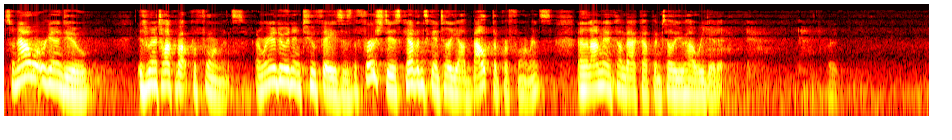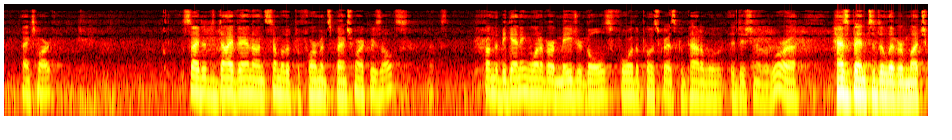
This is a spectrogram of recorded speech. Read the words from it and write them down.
So now what we're going to do is we're going to talk about performance. And we're going to do it in two phases. The first is Kevin's going to tell you about the performance, and then I'm going to come back up and tell you how we did it. Great. Thanks, Mark. Excited to dive in on some of the performance benchmark results. From the beginning, one of our major goals for the Postgres compatible edition of Aurora has been to deliver much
